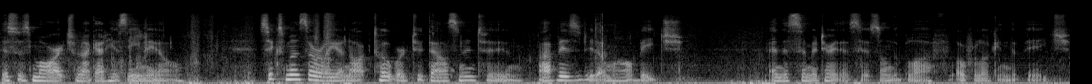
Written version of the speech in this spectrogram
This was March when I got his email. Six months earlier, in October 2002, I visited Omaha Beach and the cemetery that sits on the bluff overlooking the beach.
